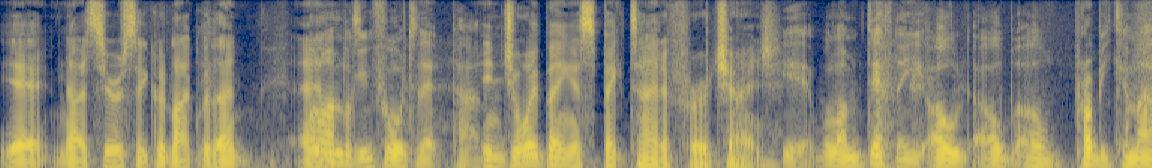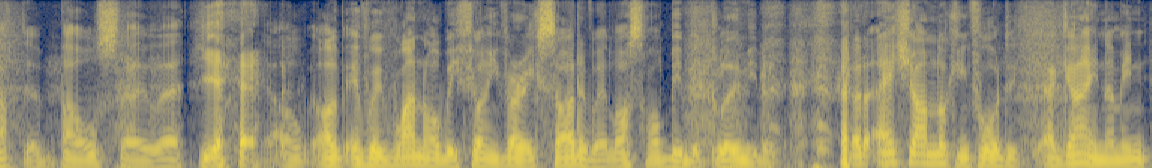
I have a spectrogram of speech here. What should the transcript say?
Yeah. no, seriously, good luck with it. Well, I'm looking forward to that part. enjoy being a spectator for a change. yeah, well, I'm definitely. I'll, I'll, I'll probably come after bowls. So uh, Yeah. I'll, I'll, if we've won, I'll be feeling very excited. If we're lost, I'll be a bit gloomy. But, but actually, I'm looking forward to again. I mean,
